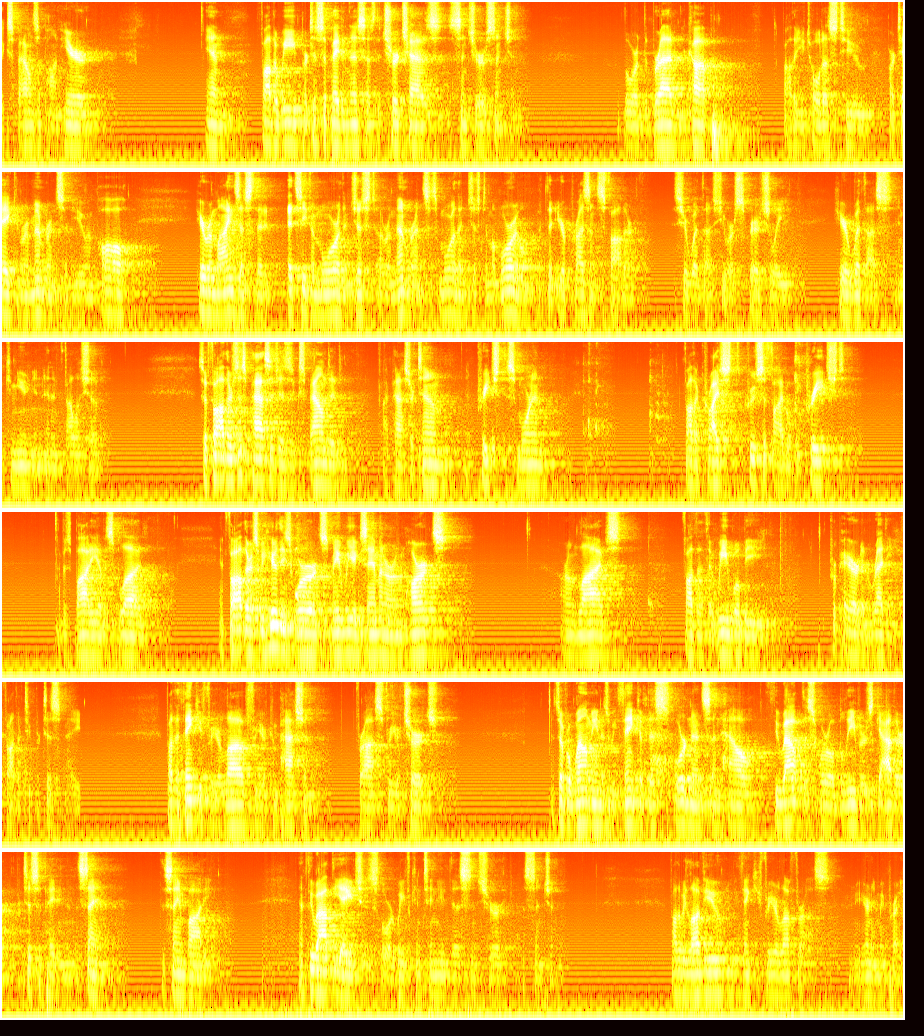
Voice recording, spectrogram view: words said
expounds upon here. And Father, we participate in this as the church has since your ascension. Lord, the bread and the cup, Father, you told us to partake in remembrance of you. And Paul here reminds us that it's even more than just a remembrance, it's more than just a memorial, but that your presence, Father, is here with us. You are spiritually here with us in communion and in fellowship. So, Father, as this passage is expounded by Pastor Tim and preached this morning, Father, Christ crucified will be preached of his body, of his blood. And Father, as we hear these words, may we examine our own hearts, lives, Father, that we will be prepared and ready, Father, to participate. Father, thank you for your love, for your compassion for us, for your church. It's overwhelming as we think of this ordinance and how throughout this world believers gather participating in the same, the same body. And throughout the ages, Lord, we've continued this since your ascension. Father, we love you we thank you for your love for us. In your name we pray.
